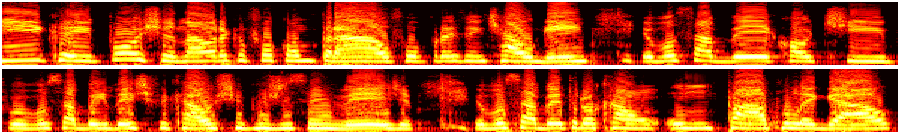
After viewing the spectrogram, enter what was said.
e, poxa, na hora que eu for comprar ou for presentear alguém, eu vou saber qual tipo, eu vou saber identificar os tipos de cerveja, eu vou saber trocar um, um papo legal.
